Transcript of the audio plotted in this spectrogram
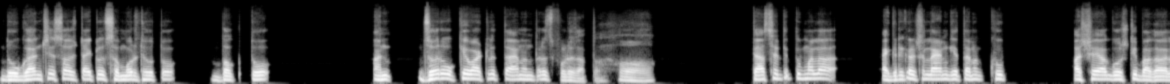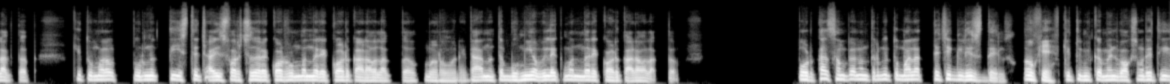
दोघांचे सर्च टायटल समोर ठेवतो, बघतो आणि जर ओके वाटलं त्यानंतरच पुढे जातो. हो. त्यासाठी तुम्हाला ॲग्रीकल्चर लँड घेताना खूप अशा गोष्टी बघाव्या लागतात, की तुम्हाला पूर्ण 30 ते 40 वर्षाचं रेकॉर्ड रूममधनं रेकॉर्ड काढावं लागतं. बरोबर आहे. त्यानंतर भूमी अभिलेखमधनं रेकॉर्ड काढावं लागतं. पॉडकास्ट संपल्यानंतर मी तुम्हाला त्याची एक लिस्ट देईल, ओके. की तुम्ही कमेंट बॉक्समध्ये ती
